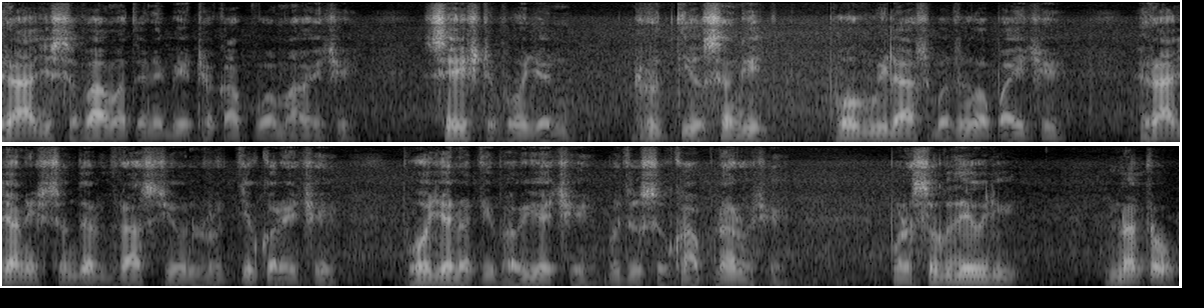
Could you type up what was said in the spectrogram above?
રાજસભામાં તેને બેઠક આપવામાં આવે છે. શ્રેષ્ઠ ભોજન, નૃત્ય, સંગીત ભોગવિલાસ બધું અપાય છે. રાજાની સુંદર દ્રાસીઓ નૃત્ય કરે છે. ભોજન અતિ ભવ્ય છે. બધું સુખ આપનારું છે. પણ સુખદેવજી ન તો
